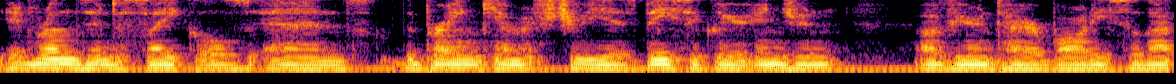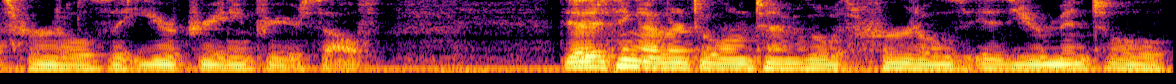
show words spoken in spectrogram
It runs into cycles and the brain chemistry is basically your engine of your entire body. So that's hurdles that you're creating for yourself. The other thing I learned a long time ago with hurdles is your mental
